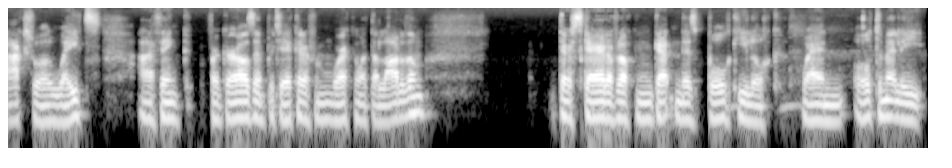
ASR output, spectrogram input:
actual weights. And i think for girls in particular from working with a lot of them they're scared of looking getting this bulky look when ultimately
